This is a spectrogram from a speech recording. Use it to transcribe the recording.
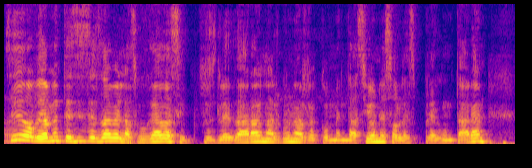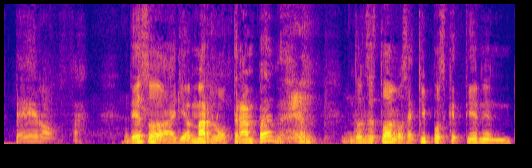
sí, obviamente sí se sabe las jugadas y pues le darán algunas recomendaciones o les preguntarán, pero de eso a llamarlo trampa. Entonces todos los equipos que tienen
